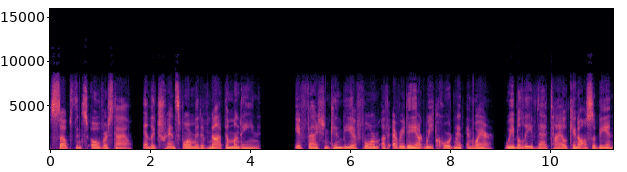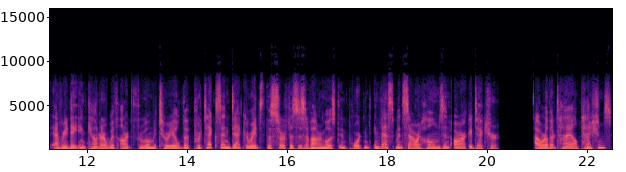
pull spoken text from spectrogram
substance over style, and the transformative not the mundane. If fashion can be a form of everyday art we coordinate and wear, we believe that tile can also be an everyday encounter with art through a material that protects and decorates the surfaces of our most important investments our homes and architecture. Our other tile passions?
